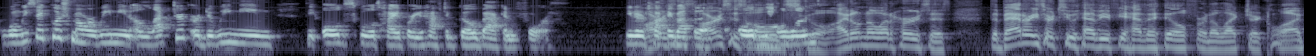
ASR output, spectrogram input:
when we say push mower, we mean electric, or do we mean the old school type where you have to go back and forth? You know, talking is, about the ours is old, old school. Ones? I don't know what hers is. The batteries are too heavy if you have a hill for an electric one.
